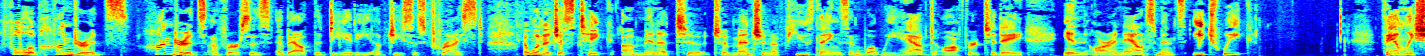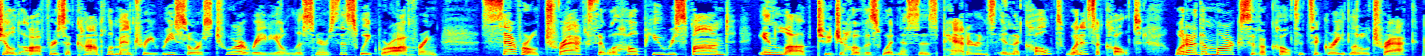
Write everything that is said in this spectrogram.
full of hundreds, hundreds of verses about the deity of Jesus Christ. I want to just take a minute to, to mention a few things and what we have to offer today in our announcements. Each week, Family Shield offers a complimentary resource to our radio listeners. This week we're offering several tracts that will help you respond in love to Jehovah's Witnesses. Patterns in the cult. What is a cult? What are the marks of a cult? It's a great little tract.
